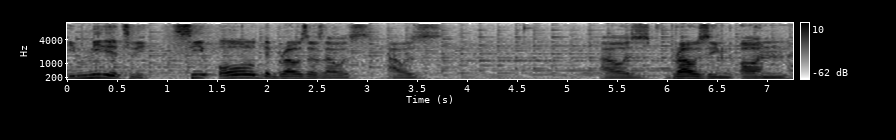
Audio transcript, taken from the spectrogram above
Immediately see all the browsers I was I was I was browsing on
